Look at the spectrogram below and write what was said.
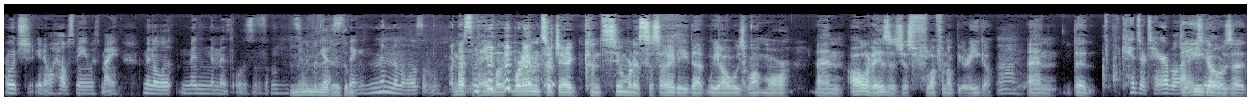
which you know helps me with my minimal, minimalism Minimalism. yes, thing. minimalism And that's the thing. We're, we're in such a consumerist society that we always want more. And all it is is just fluffing up your ego. And the kids are terrible the at ego too. is a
